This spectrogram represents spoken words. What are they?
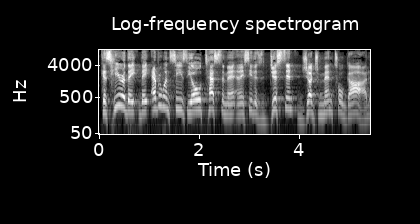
Because here they, they everyone sees the Old Testament and they see this distant, judgmental God.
